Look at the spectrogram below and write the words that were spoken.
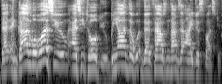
That and God will bless you as He told you beyond the the thousand times that I just blessed you.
